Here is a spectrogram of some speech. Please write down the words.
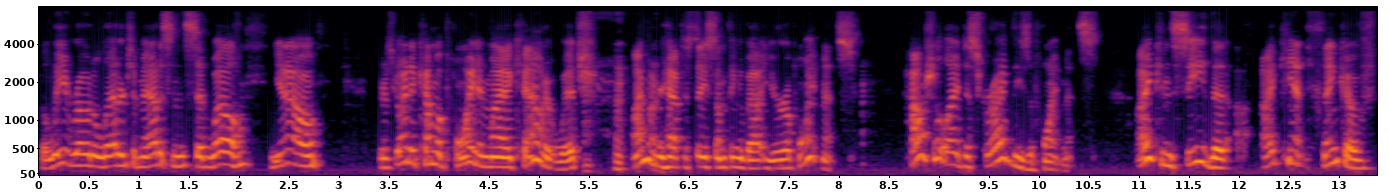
the Lee wrote a letter to Madison and said, "Well, you know, there's going to come a point in my account at which I'm going to have to say something about your appointments. How shall I describe these appointments? I concede that I can't think of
